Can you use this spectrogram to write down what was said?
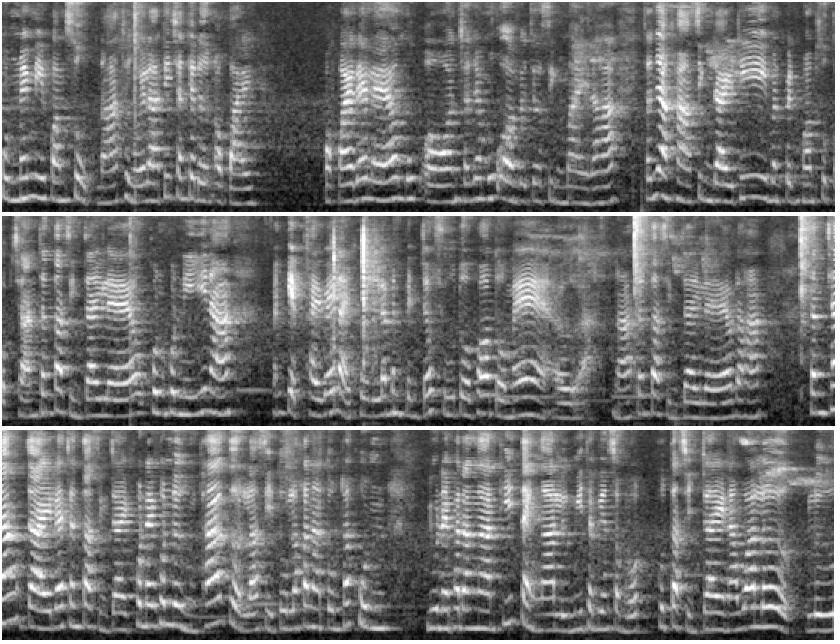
คุณไม่มีความสุขนะ ถึงเวลาที่ฉันจะเดินออกไป ออกไปได้แล้วมุกออนฉันจะมุกออนไปเจอสิ่งใหม่นะคะ ฉันอยากหาสิ่งใดที่มันเป็นความสุขกับฉัน ฉันตัดสินใจแล้ว คนคนนี้นะ มันเก็บใครไว้หลายคนและมันเป็นเจ้าชู้ตัวพ่อตัวแม่ เออนะฉันตัดสินใจแล้วนะคะ ฉันช่างใจและฉันตัดสินใจคนใดคนหนึ่ง ถ้าเกิดราศีตุลลัคนาตุลถ้าคุณอยู่ในพลังงานที่แต่งงานหรือมีทะเบียนสมรสคุณตัดสินใจนะว่าเลิกหรือ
